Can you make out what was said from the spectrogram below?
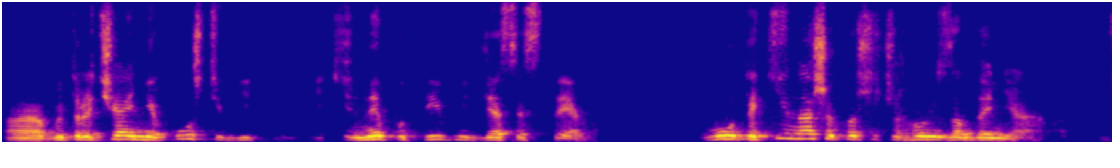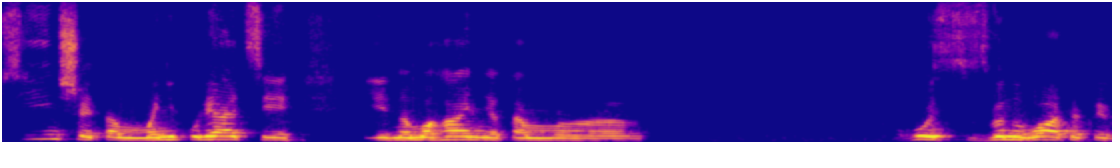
а, витрачання коштів, які- не потрібні для системи. Тому такі наші першочергові завдання. Усі інші там маніпуляції і намагання там когось звинуватити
